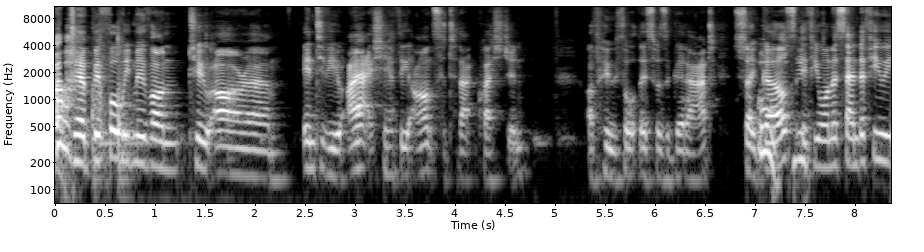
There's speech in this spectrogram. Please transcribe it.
Oh. to, before we move on to our um, interview, I actually have the answer to that question of who thought this was a good ad. So, Oh, girls, please. if you want to send a few, if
